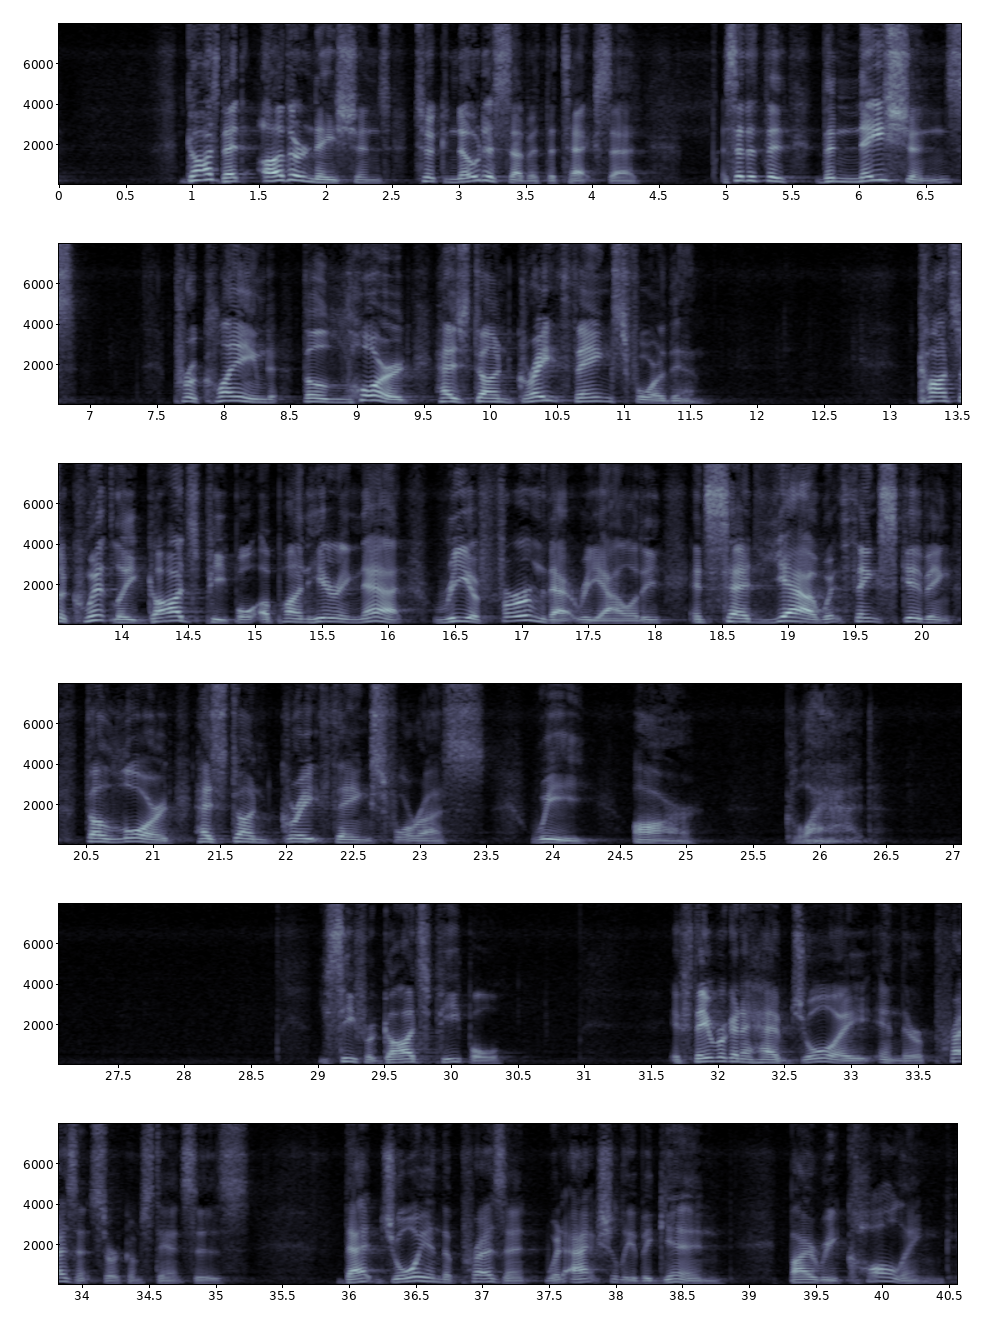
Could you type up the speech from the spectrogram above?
God, that other nations took notice of it, the text said. It said that the, the nations proclaimed, The Lord has done great things for them. Consequently, God's people, upon hearing that, reaffirmed that reality and said, Yeah, with thanksgiving, the Lord has done great things for us. We are glad. You see, for God's people, if they were going to have joy in their present circumstances, that joy in the present would actually begin by recalling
